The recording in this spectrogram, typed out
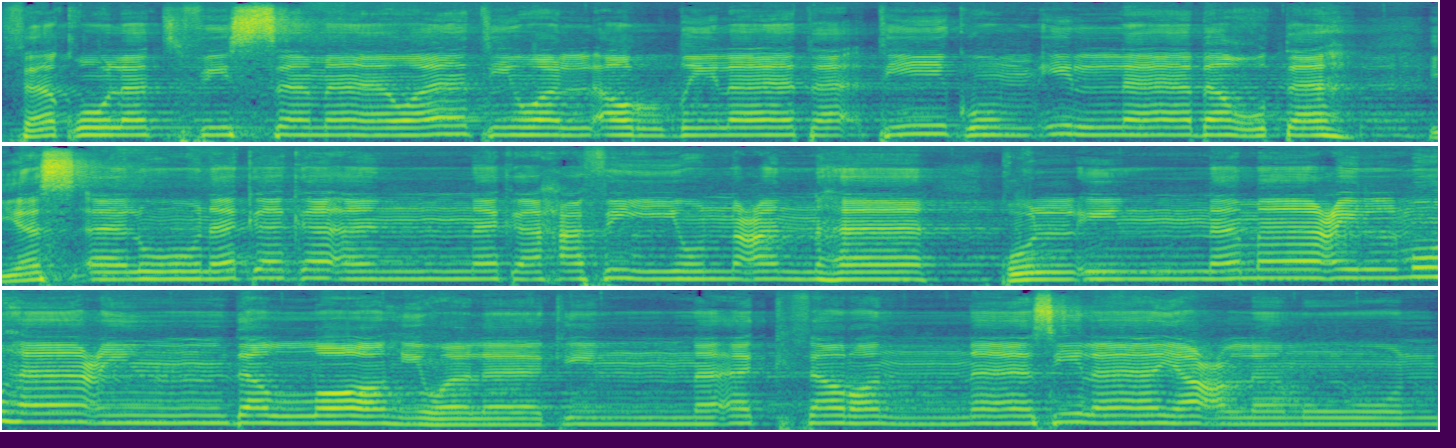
ثَقُلَتْ فِي السَّمَاوَاتِ وَالْأَرْضِ لَا تَأْتِيكُمْ إِلَّا بَغْتَةً يَسْأَلُونَكَ كَأَنَّكَ حَفِيٌّ عَنْهَا قُلْ إِنَّمَا عِلْمُهَا عِندَ اللَّهِ وَلَكِنَّ أَكْثَرَ النَّاسِ لَا يَعْلَمُونَ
